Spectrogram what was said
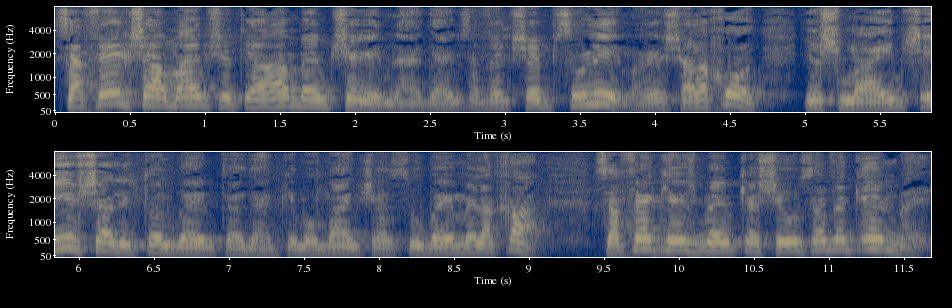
ספק שהמים שתיארם בהם כשרים לידיים, ספק שהם פסולים, הרי יש הלכות, יש מים שאי אפשר ליטול בהם את הידיים, כמו מים שעשו בהם מלאכה, ספק יש בהם כשרות, ספק אין בהם,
